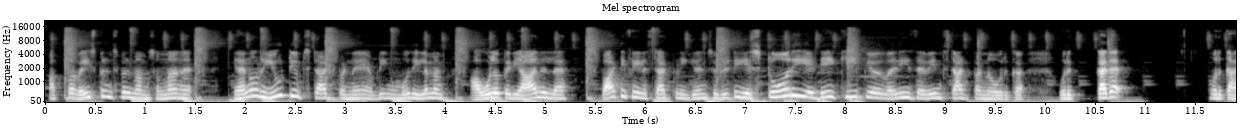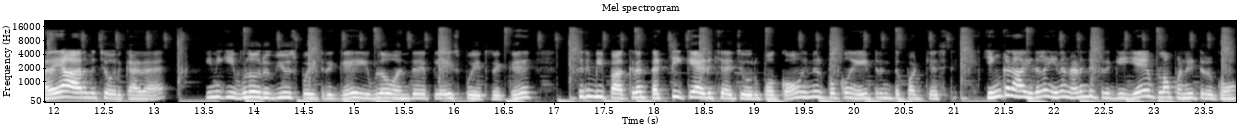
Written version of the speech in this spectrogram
அப்போ வைஸ் பிரின்சிபல் மேம் சொன்னாங்க ஏன்னா ஒரு யூடியூப் ஸ்டார்ட் பண்ணு அப்படிங்கும்போது இல்லை மேம் அவ்வளோ பெரிய ஆள் இல்லை. ஸ்பாட்டிஃபைல ஸ்டார்ட் பண்ணிக்கிறேன்னு சொல்லிட்டு என் story a day keep your worries அவேன்னு ஸ்டார்ட் பண்ண ஒரு க ஒரு கதை. ஒரு கதையாக ஆரம்பித்த ஒரு கதை. இன்றைக்கி இவ்வளோ ரிவ்யூஸ் போயிட்டுருக்கு இவ்வளோ வந்து பிளேஸ் போயிட்டுருக்கு. திரும்பி பார்க்குறேன் தட்டிக்கே அடிச்சாச்சு ஒரு பக்கம் இன்னொரு பக்கம் எயிட் ரெண்டு பாட்காஸ்ட் எங்கடா இதெல்லாம் என்ன நடந்துகிட்ருக்கு ஏன் இப்படிலாம் பண்ணிகிட்டு இருக்கோம்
